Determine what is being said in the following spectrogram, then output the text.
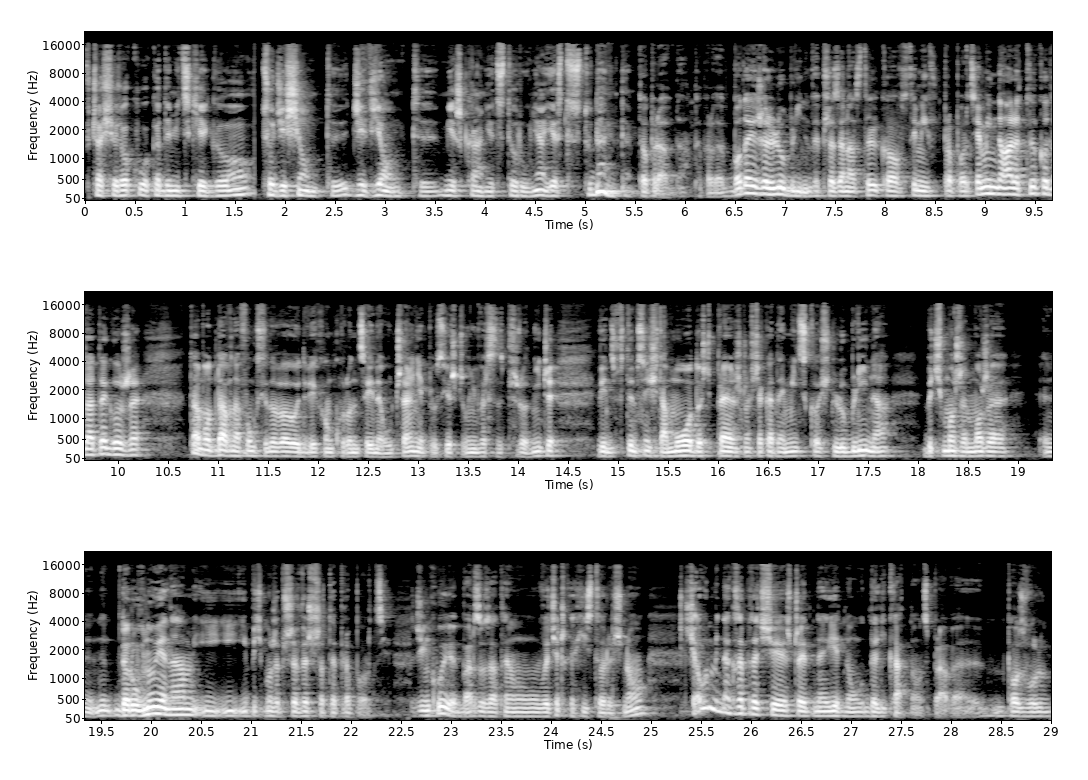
W czasie roku akademickiego co dziesiąty, dziewiąty mieszkaniec Torunia jest studentem. To prawda, to prawda. Bodajże Lublin wyprzedza nas tylko z tymi proporcjami, no ale tylko dlatego, że tam od dawna funkcjonowały dwie konkurencyjne uczelnie, plus jeszcze Uniwersytet Przyrodniczy, więc w tym sensie ta młodość, prężność, akademickość Lublina być może może dorównuje nam i, i, i być może przewyższa te proporcje. Dziękuję bardzo za tę wycieczkę historyczną. Chciałbym jednak zapytać Cię jeszcze jedne, jedną delikatną sprawę. Pozwól,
